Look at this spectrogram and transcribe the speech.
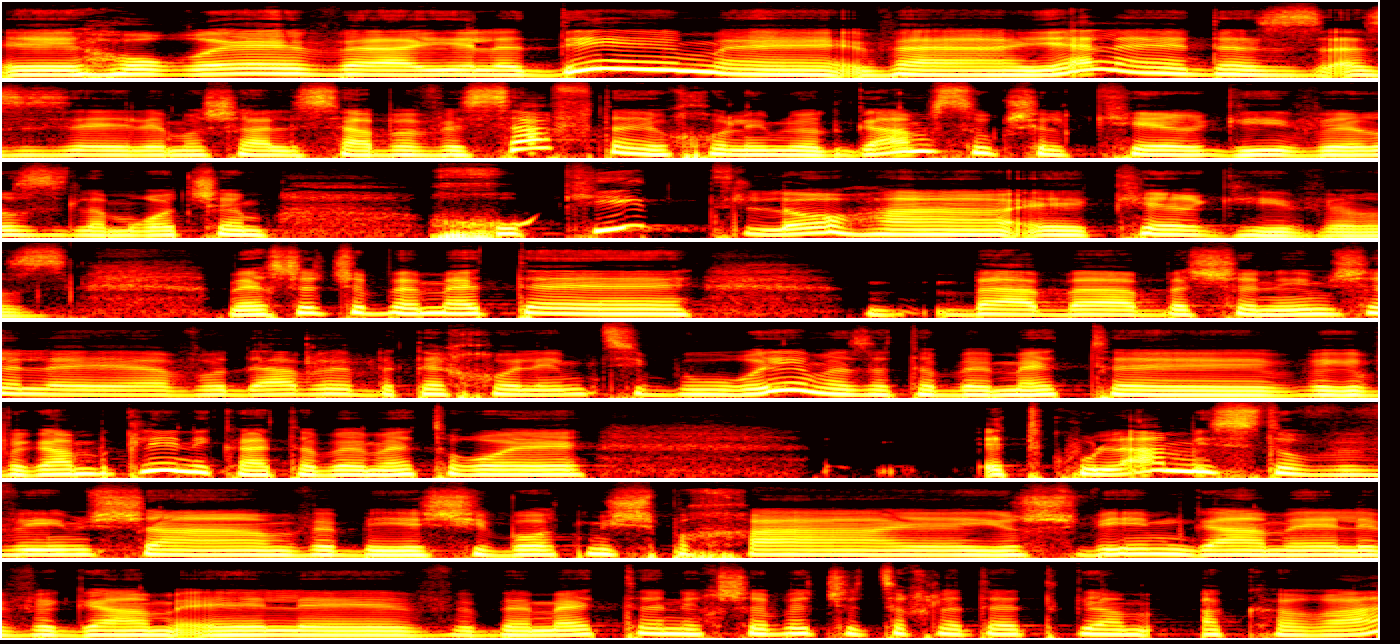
ההורה והילדים אה, והילד, אז, אז אה, למשל סבא וסבתא יכולים להיות גם סוג של caregivers, למרות שהם חוקית לא ה-caregivers. ואני חושבת שבאמת אה, בשנים של עבודה בבתי חולים ציבוריים, אז אתה באמת, וגם בקליניקה, אתה באמת רואה... את כולם מסתובבים שם, ובישיבות משפחה יושבים גם אלה וגם אלה, ובאמת אני חושבת שצריך לתת גם הכרה.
